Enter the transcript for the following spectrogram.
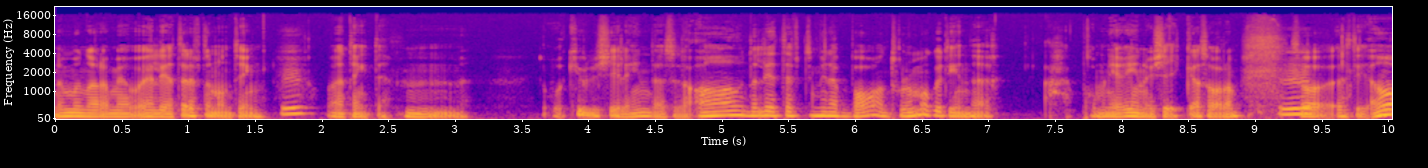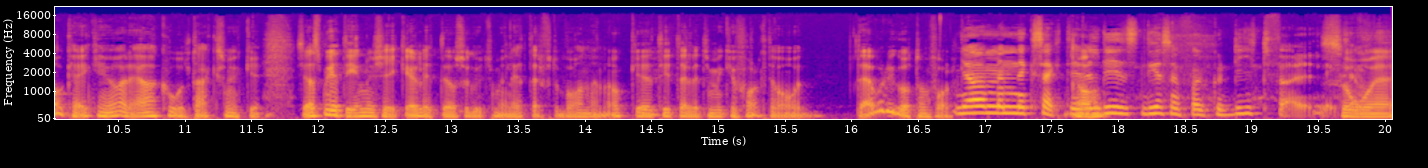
de undrade om jag, jag letade efter någonting. Mm. Och jag tänkte, hmm, det vore kul att kila in där. Så ja, ah, de letar efter mina barn, tror de har gått in här? Ah, promenera in och kika sa de. Mm. Så jag tänkte, ah, okej, okay, kan jag göra det? Ja, coolt, tack så mycket. Så jag smet in och kikade lite och såg ut som jag letade efter barnen. Och Mm. eh, tittade lite hur mycket folk det var. Och där var det gott om folk. Ja men exakt, det är Ja. väl det, det som folk går dit för. Liksom. Så, eh,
